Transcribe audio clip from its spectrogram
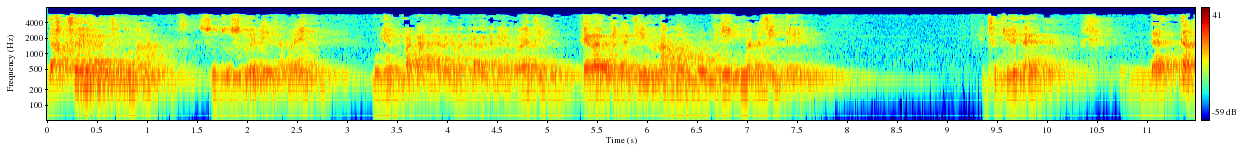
දක්ෂ වෙලා තිබුණා සුදුසු වැඩේ තමයි මුලින් පටන් අරගෙන කරගෙන යනවා. ඉතින් පෙරදින තියෙනවා මුල් මුල් ටික ඉක්මනට සිද්ධ වෙනවා. ඒක ටික දැන් නැත්තම්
